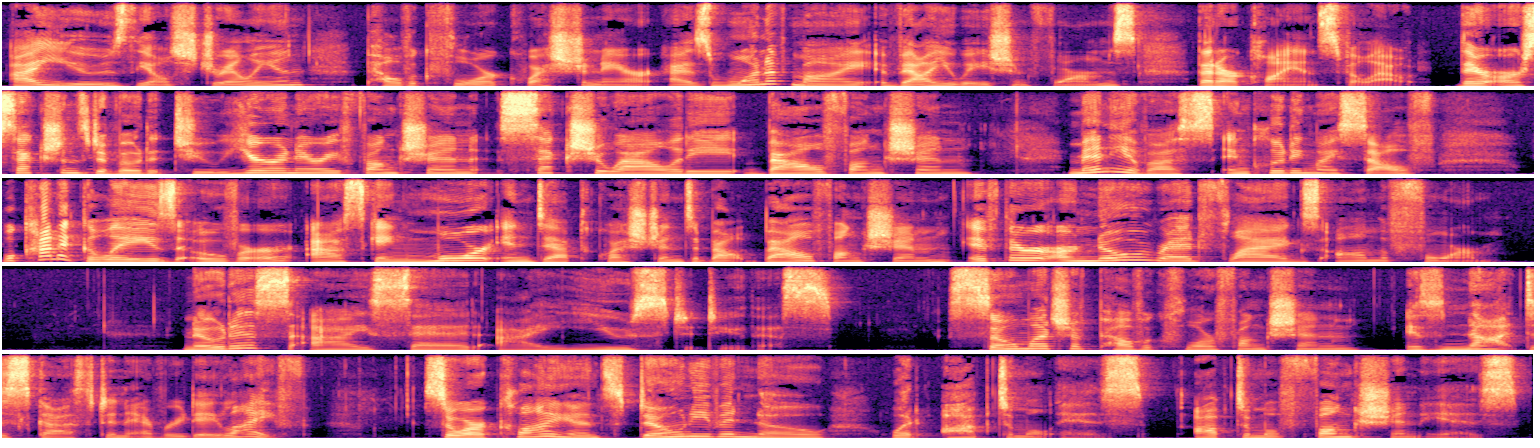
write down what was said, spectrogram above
I use the Australian Pelvic Floor Questionnaire as one of my evaluation forms that our clients fill out. There are sections devoted to urinary function, sexuality, bowel function. Many of us, including myself, will kind of glaze over asking more in depth questions about bowel function if there are no red flags on the form. Notice I said I used to do this. So much of pelvic floor function is not discussed in everyday life. So our clients don't even know what optimal is, optimal function is.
